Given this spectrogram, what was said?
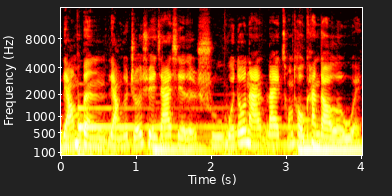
两本两个哲学家写的书，我都拿来从头看到了尾。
